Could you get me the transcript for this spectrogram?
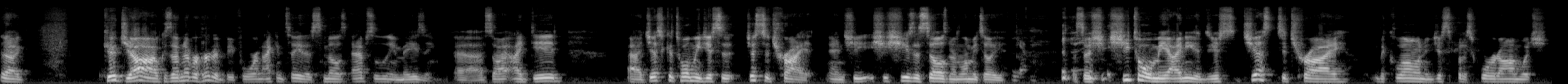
uh, good job because I've never heard it before, and I can tell you that smells absolutely amazing. Uh, so I, I did. Uh, Jessica told me just to, just to try it, and she, she she's a salesman. Let me tell you. Yeah. so she, she told me I needed just just to try the cologne and just put a squirt on, which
